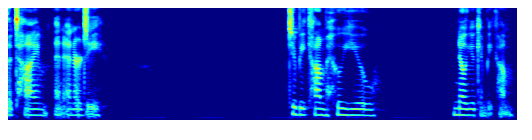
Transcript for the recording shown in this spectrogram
the time and energy to become who you know you can become.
